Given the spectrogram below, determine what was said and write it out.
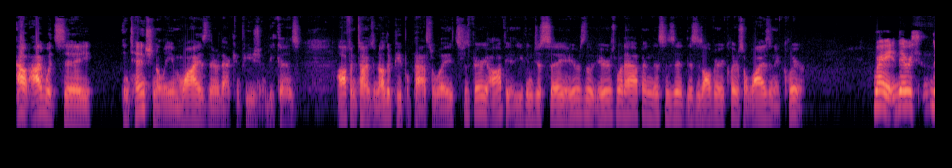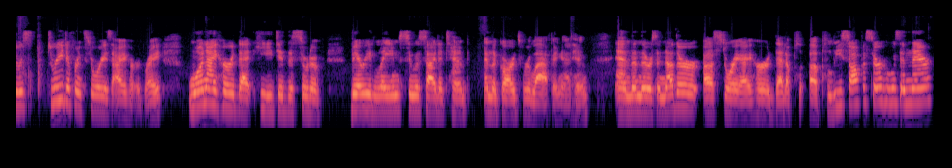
out. I would say intentionally. And why is there that confusion? Because oftentimes when other people pass away, it's just very obvious. You can just say, "Here's the here's what happened. This is it. This is all very clear." So why isn't it clear? Right. There's there's three different stories I heard, right? One I heard that he did this sort of very lame suicide attempt and the guards were laughing at him. And then there was another uh, story I heard that a, pl- a police officer who was in there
